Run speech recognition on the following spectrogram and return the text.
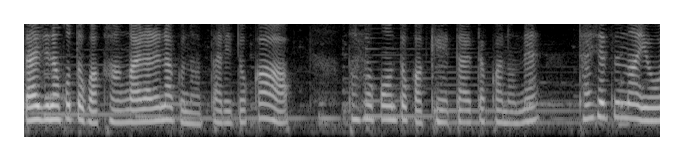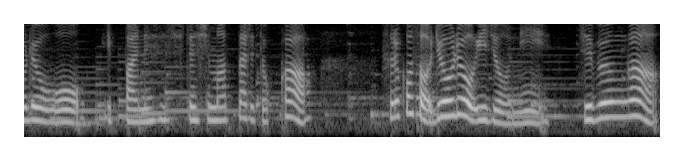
大事なことが考えられなくなったりとかパソコンとか携帯とかのね大切な容量をいっぱいにしてしまったりとかそれこそ容量以上に自分が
